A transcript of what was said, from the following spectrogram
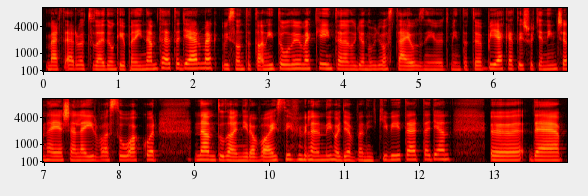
mert erről tulajdonképpen így nem tehet a gyermek, viszont a tanítónő meg kénytelen ugyanúgy osztályozni őt, mint a többieket, és hogyha nincsen helyesen leírva a szó, akkor nem tud annyira vajszívű lenni, hogy ebben így kivételt tegyen, ö, de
